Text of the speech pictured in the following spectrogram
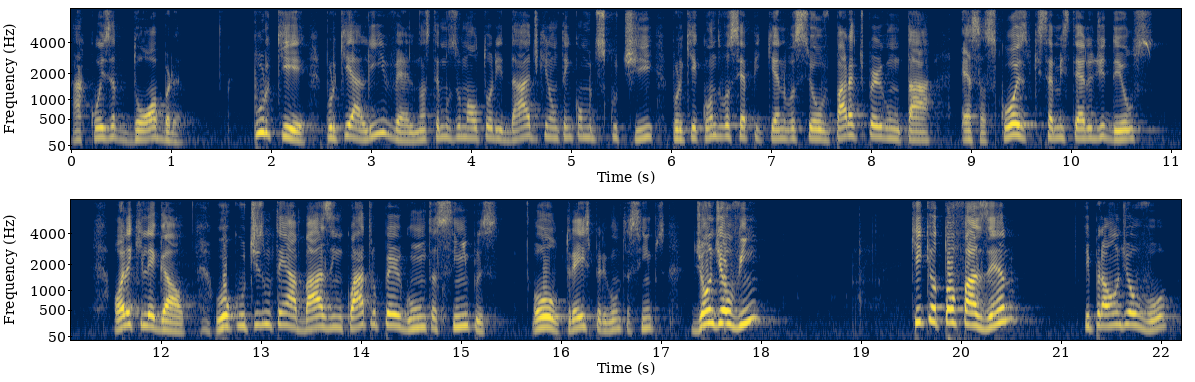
a coisa dobra. Por quê? Porque ali, velho, nós temos uma autoridade que não tem como discutir, porque quando você é pequeno, você ouve, para de perguntar essas coisas, porque isso é mistério de Deus. Olha que legal. O ocultismo tem a base em quatro perguntas simples, ou três perguntas simples. De onde eu vim? O que, que eu estou fazendo? E para onde eu vou?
